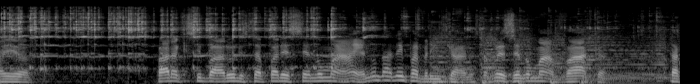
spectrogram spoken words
Aí, ó. Para que esse barulho está parecendo uma aia. Não dá nem pra brincar, né? Está parecendo uma vaca. Tá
